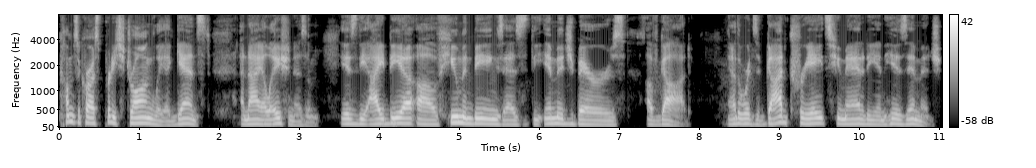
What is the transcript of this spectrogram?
comes across pretty strongly against annihilationism is the idea of human beings as the image bearers of God. In other words, if God creates humanity in his image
